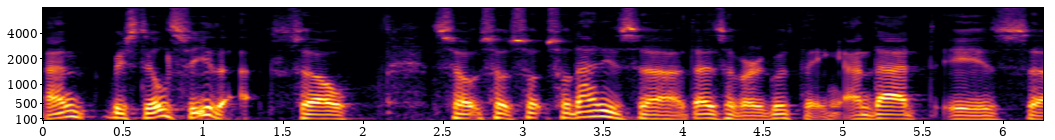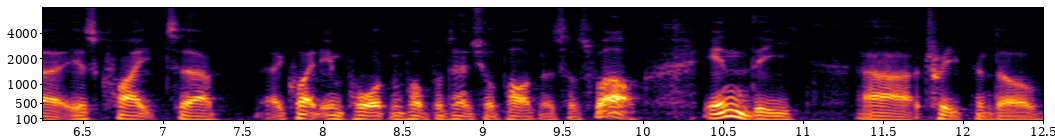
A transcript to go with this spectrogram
And we still see that. So, so, so, so, so that, is, uh, that is a very good thing. And that is, uh, is quite, uh, quite important for potential partners as well in the uh, treatment of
